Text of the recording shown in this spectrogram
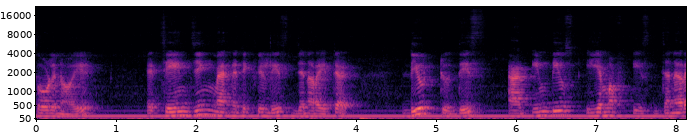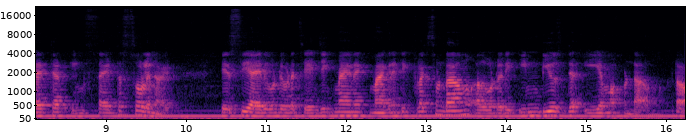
solenoid, a changing magnetic field is generated. Due to this, an induced EMF is generated inside the solenoid. A C ആയതുകൊണ്ട് ഇവിടെ ചേഞ്ചിങ് മാഗ്നറ്റിക് ഫ്ലക്സ് ഉണ്ടാകുന്നു അതുകൊണ്ട് ഒരു ഇൻഡ്യൂസ്ഡ് ഇ എം എഫ് ഉണ്ടാകുന്നു കേട്ടോ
